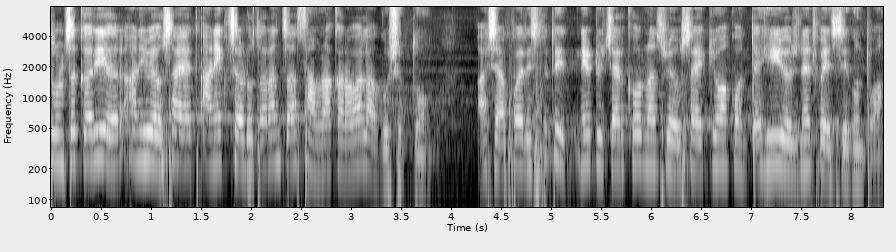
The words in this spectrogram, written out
तुमचं करिअर आणि व्यवसायात अनेक चढउतारांचा सामना करावा लागू शकतो. अशा परिस्थितीत नीट विचार करूनच व्यवसाय किंवा कोणत्याही योजनेत पैसे गुंतवा.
